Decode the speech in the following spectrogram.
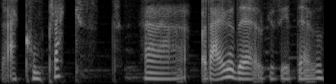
Det er komplekst. Eh, og det er jo det, skal si, det er jo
